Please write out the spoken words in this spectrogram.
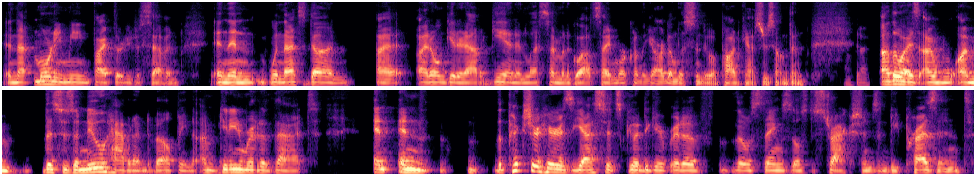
and that morning meaning five thirty to seven. And then when that's done, I I don't get it out again unless I'm going to go outside and work on the yard and listen to a podcast or something. Okay. Otherwise, I, I'm this is a new habit I'm developing. I'm getting rid of that, and and the picture here is yes, it's good to get rid of those things, those distractions, and be present.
